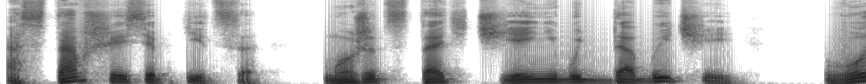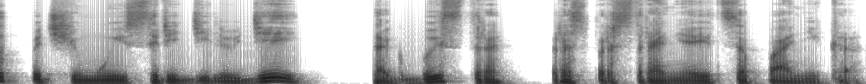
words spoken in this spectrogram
Оставшаяся птица может стать чьей-нибудь добычей, вот почему и среди людей так быстро распространяется паника.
